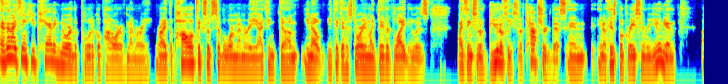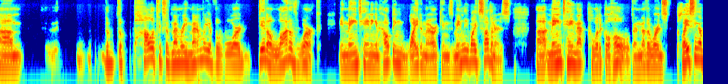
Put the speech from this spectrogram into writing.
And then I think you can't ignore the political power of memory, right? The politics of Civil War memory. I think, um, you know, you take a historian like David Blight, who is, I think, sort of beautifully sort of captured this in, you know, his book Race and Reunion. Um, the the politics of memory, memory of the war, did a lot of work in maintaining and helping white Americans, mainly white Southerners, uh, maintain that political hold. In other words, placing a,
